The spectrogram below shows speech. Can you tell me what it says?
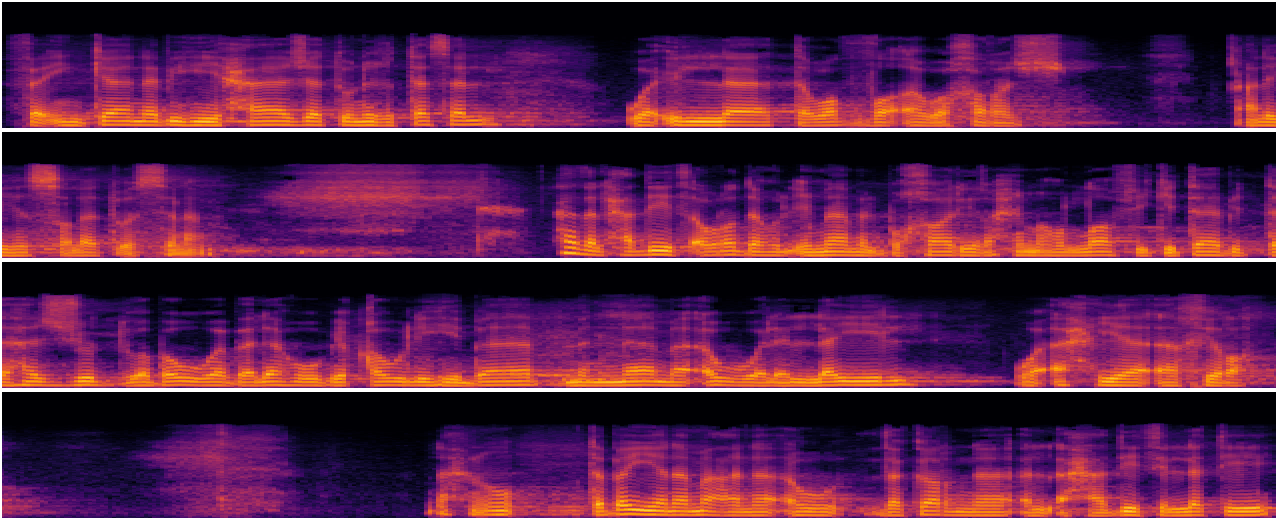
فإن كان به حاجة اغتسل وإلا توضأ وخرج. عليه الصلاة والسلام. هذا الحديث أورده الإمام البخاري رحمه الله في كتاب التهجد وبوب له بقوله باب من نام أول الليل وأحيا آخره. نحن تبين معنا أو ذكرنا الأحاديث التي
